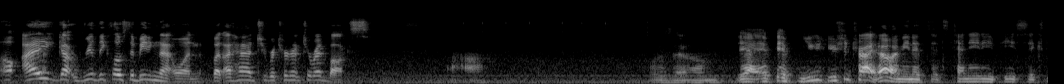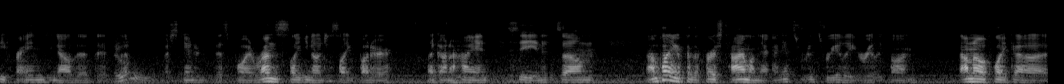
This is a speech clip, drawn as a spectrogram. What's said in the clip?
Oh, I got really close to beating that one, but I had to return it to Redbox. Uh, what was it? Um, yeah, if, if you you should try it out. I mean, it's it's 1080p, 60 frames. You know, the the, the much standard at this point. It runs like you know just like butter, like on a high end PC, and it's um, I'm playing it for the first time on there, and it's it's really really fun. I don't know if like uh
